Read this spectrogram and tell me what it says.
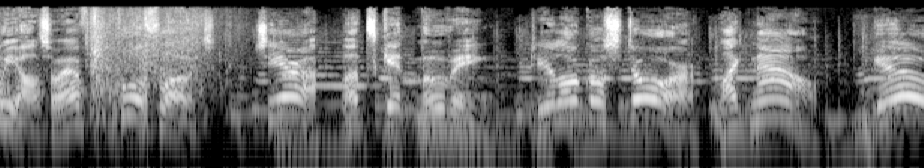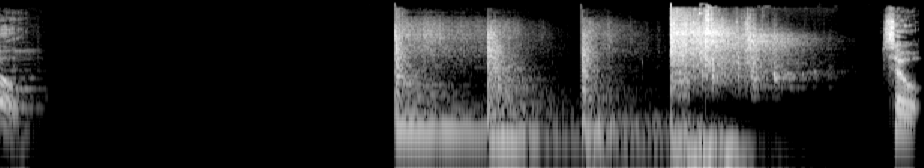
we also have pool floats. Sierra, let's get moving to your local store, like now. Go! So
